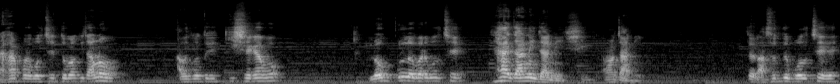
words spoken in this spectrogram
রাখার পরে বলছে, তোমরা কি জানো, আমি তোমাদেরকে কি শেখাবো? লোকগুলো এবার বলছে হ্যাঁ জানি জানি আমরা জানি। তো নাসুদ্দিন বলছে,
